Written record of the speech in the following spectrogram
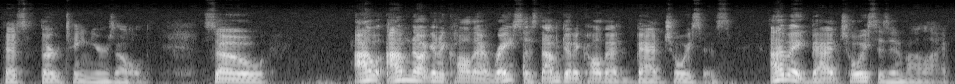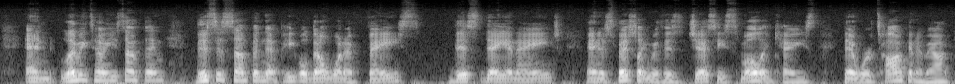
That's 13 years old. So I, I'm not going to call that racist. I'm going to call that bad choices. I made bad choices in my life. And let me tell you something this is something that people don't want to face this day and age. And especially with this Jesse Smollett case that we're talking about,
